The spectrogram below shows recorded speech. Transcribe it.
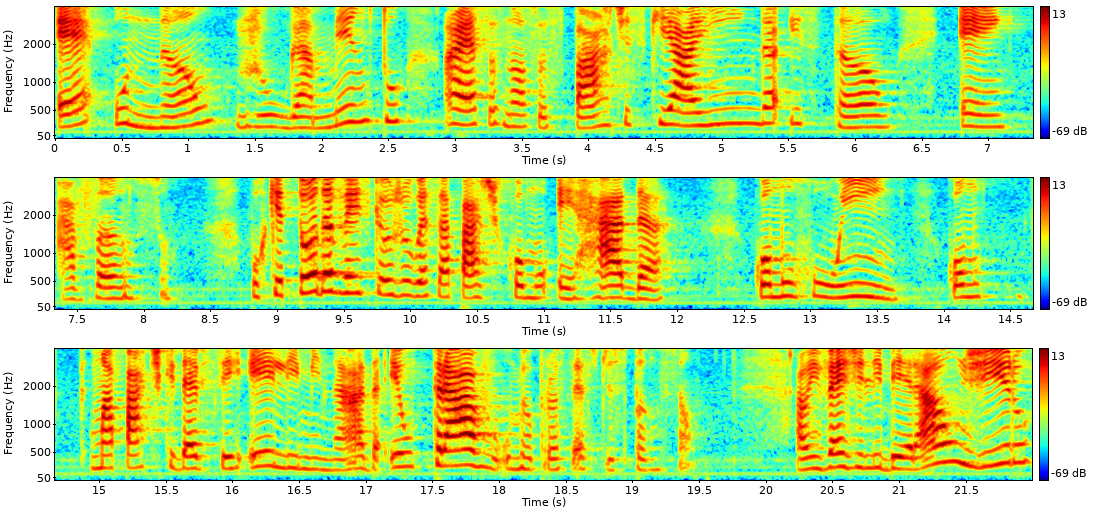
é o não julgamento a essas nossas partes que ainda estão em avanço. Porque toda vez que eu julgo essa parte como errada, como ruim, como uma parte que deve ser eliminada, eu travo o meu processo de expansão. Ao invés de liberar um giro,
